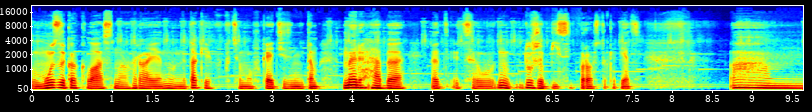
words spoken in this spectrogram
музика класна грає, ну, не так, як в цьому в Кетізні, там мерхабе. Це ну, дуже бісить просто капець. Ам,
